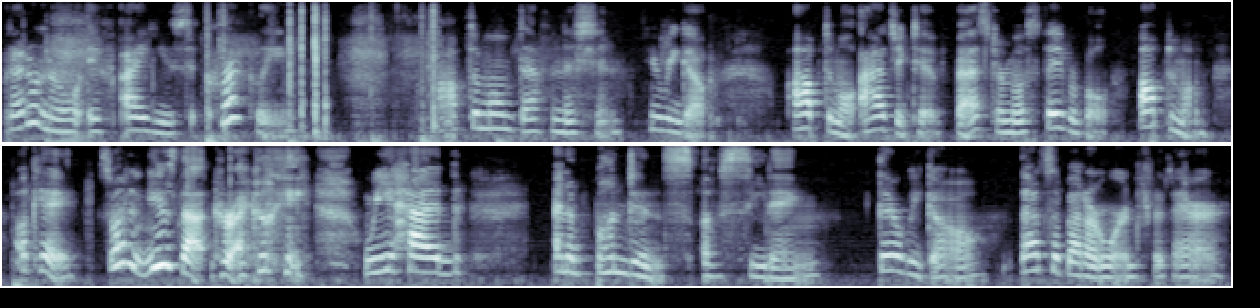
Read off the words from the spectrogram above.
but I don't know if I used it correctly. Optimal definition. Here we go. Optimal, adjective, best or most favorable. Optimum. Okay, so I didn't use that correctly. We had an abundance of seating. There we go. That's a better word for there.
